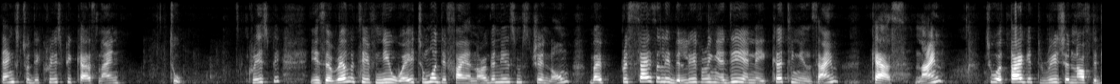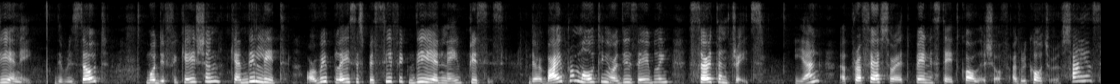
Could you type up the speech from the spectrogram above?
thanks to the CRISPR-Cas9 tool. CRISPR is a relative new way to modify an organism's genome by precisely delivering a DNA cutting enzyme, Cas9, to a target region of the DNA. The result, modification, can delete or replace specific DNA pieces, thereby promoting or disabling certain traits. Yang, a professor at Penn State College of Agricultural Science,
